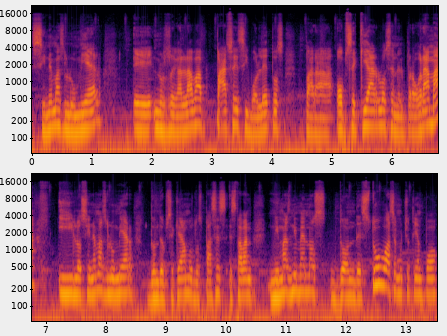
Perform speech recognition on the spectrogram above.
Cinemas Lumière. Eh, nos regalaba pases y boletos para obsequiarlos en el programa y los cinemas Lumière donde obsequiábamos los pases estaban ni más ni menos donde estuvo hace mucho tiempo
